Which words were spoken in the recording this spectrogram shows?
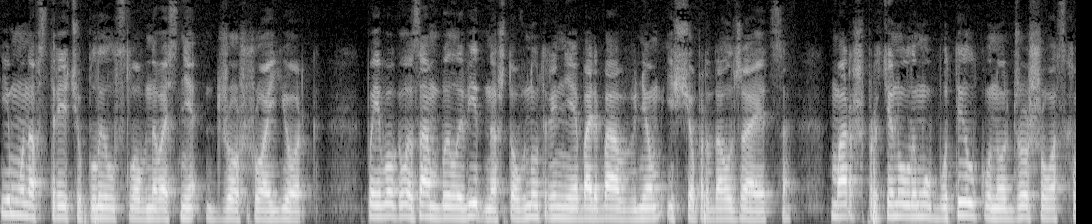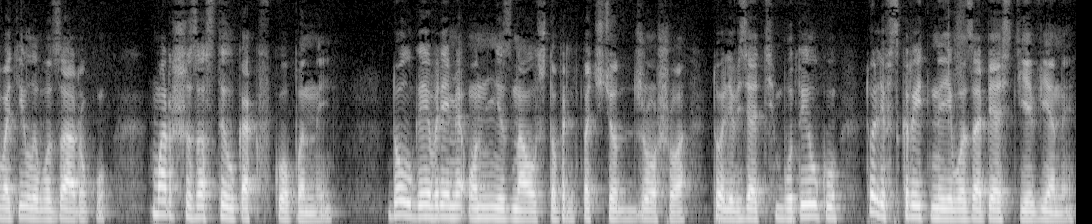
Ему навстречу плыл, словно во сне, Джошуа Йорк. По его глазам было видно, что внутренняя борьба в нем еще продолжается. Марш протянул ему бутылку, но Джошуа схватил его за руку. Марш застыл, как вкопанный. Долгое время он не знал, что предпочтет Джошуа, то ли взять бутылку, то ли вскрыть на его запястье вены.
